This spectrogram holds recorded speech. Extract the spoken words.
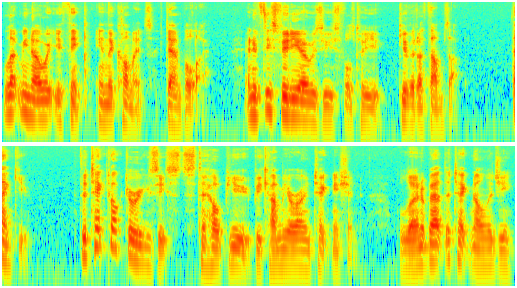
Let me know what you think in the comments down below. And if this video was useful to you, give it a thumbs up. Thank you. The Tech Doctor exists to help you become your own technician. Learn about the technology,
